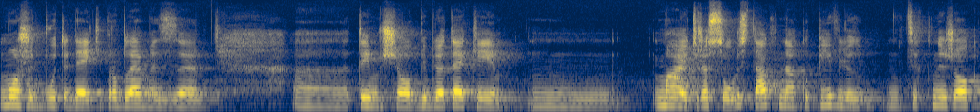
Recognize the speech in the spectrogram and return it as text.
можуть, бути деякі проблеми з е, тим, що бібліотеки мають ресурс так, на купівлю цих книжок.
